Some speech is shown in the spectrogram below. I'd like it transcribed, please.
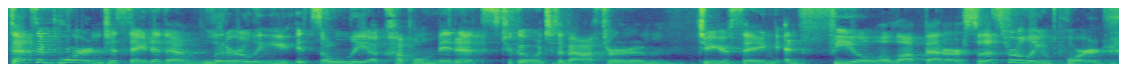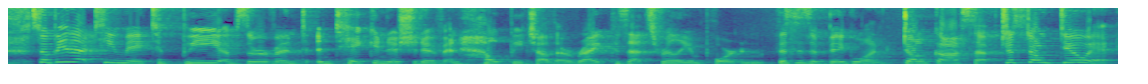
that's important to say to them. Literally, it's only a couple minutes to go into the bathroom, do your thing, and feel a lot better. So that's really important. So be that teammate to observant and take initiative and help each other, right? Because that's really important. This is a big one. Don't gossip. Just don't do it.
